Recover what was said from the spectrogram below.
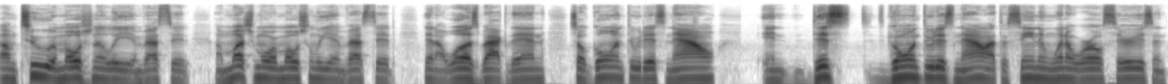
I'm too emotionally invested. I'm much more emotionally invested than I was back then. So going through this now and this going through this now after seeing them win a World Series and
